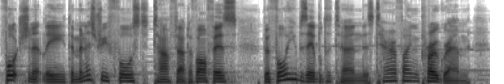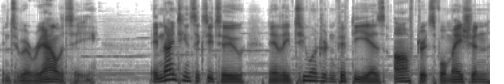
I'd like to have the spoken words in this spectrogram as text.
Fortunately, the ministry forced Taft out of office before he was able to turn this terrifying program into a reality. In 1962, nearly 250 years after its formation,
